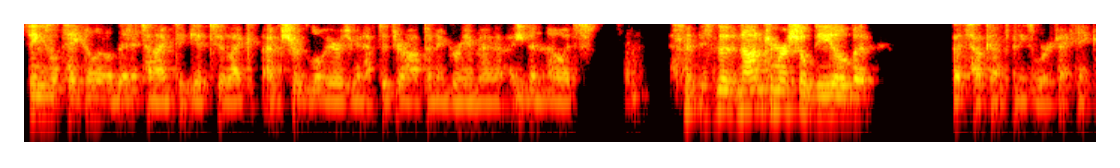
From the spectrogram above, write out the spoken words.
Things will take a little bit of time to get to like, I'm sure lawyers are gonna have to draw up an agreement, even though it's it's the non-commercial deal, but that's how companies work, I think.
